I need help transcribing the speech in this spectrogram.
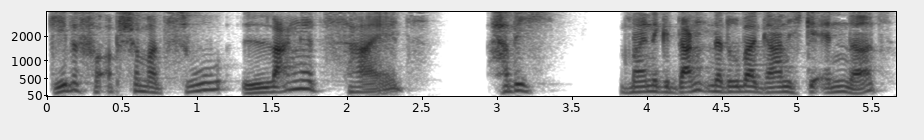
gebe vorab schon mal zu, lange Zeit habe ich meine Gedanken darüber gar nicht geändert.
